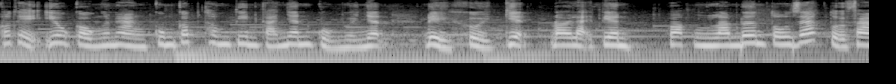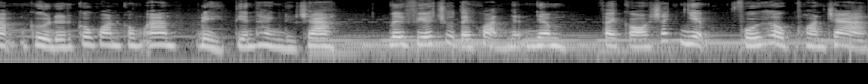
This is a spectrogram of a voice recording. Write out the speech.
có thể yêu cầu ngân hàng cung cấp thông tin cá nhân của người nhận để khởi kiện đòi lại tiền hoặc làm đơn tố giác tội phạm gửi đến cơ quan công an để tiến hành điều tra. Về phía chủ tài khoản nhận nhầm phải có trách nhiệm phối hợp hoàn trả.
